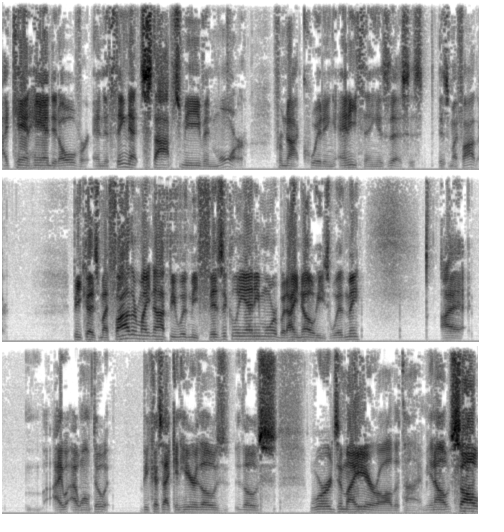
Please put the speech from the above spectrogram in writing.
I can't hand it over. And the thing that stops me even more from not quitting anything is this is is my father. Because my father might not be with me physically anymore, but I know he's with me. I I, I won't do it because I can hear those those words in my ear all the time, you know. So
